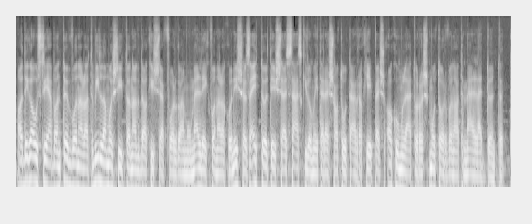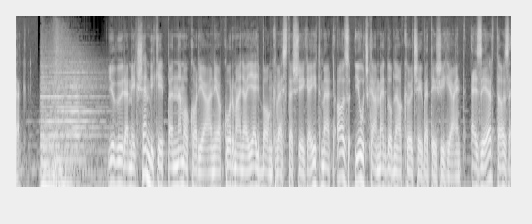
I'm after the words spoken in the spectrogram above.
addig Ausztriában több vonalat villamosítanak, de a kisebb forgalmú mellékvonalakon is az egy töltéssel 100 kilométeres hatótávra képes akkumulátoros motorvonat mellett döntöttek. Jövőre még semmiképpen nem akarja állni a kormány a jegybank veszteségeit, mert az jócskán megdobna a költségvetési hiányt. Ezért az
